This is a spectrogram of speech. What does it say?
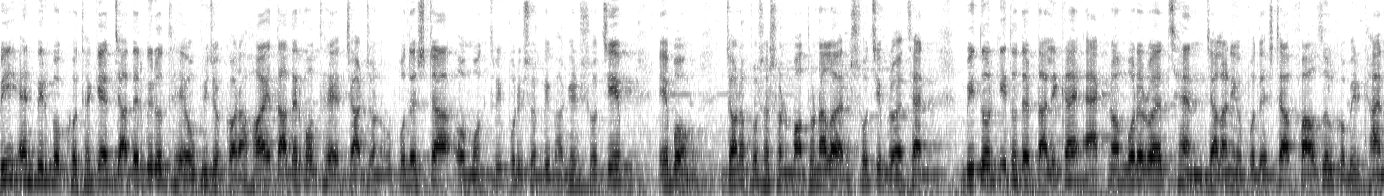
বিএনপির পক্ষ থেকে যাদের বিরুদ্ধে অভিযোগ করা হয়, তাদের মধ্যে চারজন উপদেষ্টা ও মন্ত্রী পরিষদ বিভাগের সচিব এবং জনপ্রশাসন মন্ত্রণালয়ের সচিব রয়েছেন। বিতর্কিতদের তালিকায় এক নম্বরে রয়েছেন জ্বালানি উপদেষ্টা ফাউজুল কবির খান।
